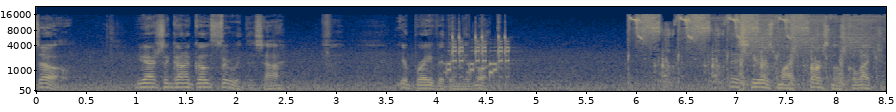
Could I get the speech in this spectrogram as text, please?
So, you're actually gonna go through with this, huh? You're braver than you look. This here's my personal collection.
